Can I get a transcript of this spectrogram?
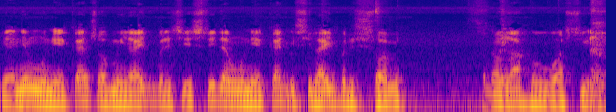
Yang ini menguniakan suami lain pada si isteri Dan menguniakan isteri lain pada si suami. Allahu wasi'ah.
